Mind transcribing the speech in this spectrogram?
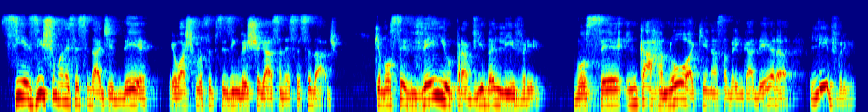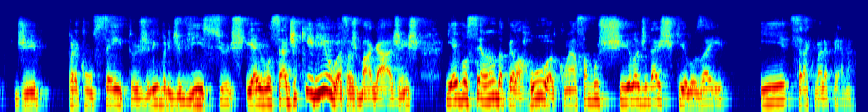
Se existe uma necessidade de, eu acho que você precisa investigar essa necessidade. Porque você veio para a vida livre. Você encarnou aqui nessa brincadeira livre de preconceitos, livre de vícios, e aí você adquiriu essas bagagens, e aí você anda pela rua com essa mochila de 10 quilos aí. E será que vale a pena?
